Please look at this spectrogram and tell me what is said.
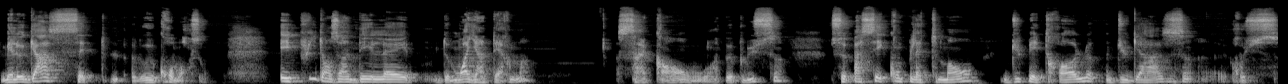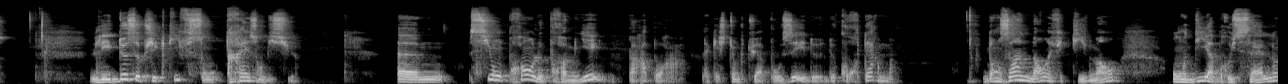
Mais le gaz, c'est le gros morceau. Et puis dans un délai de moyen terme, 5 ans ou un peu plus, se passer complètement du pétrole, du gaz russe. Les deux objectifs sont très ambitieux. Euh, si on prend le premier, par rapport à la question que tu as posée de court terme, dans un an, effectivement, on dit à Bruxelles,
